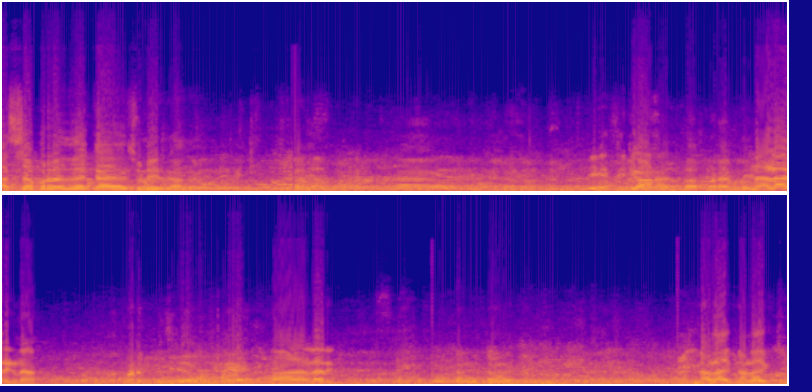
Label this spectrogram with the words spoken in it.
கஷ்டப்படுறத க சொல்லியிருக்காங்க. நல்லா இருக்குண்ணா ஆ நல்லா இருக்கு நல்லா இருக்கு நல்லா இருக்கு.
